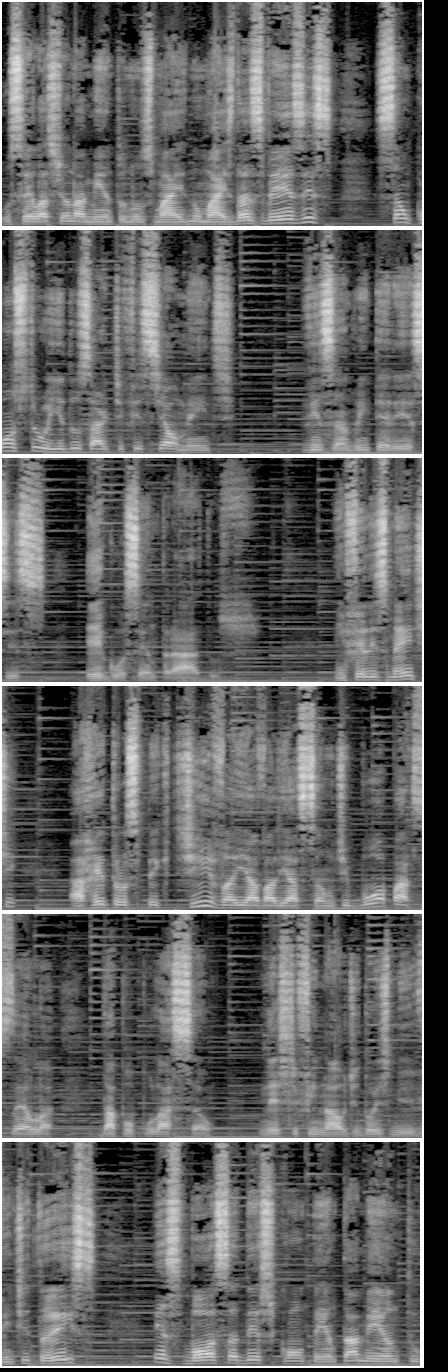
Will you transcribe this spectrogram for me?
Os relacionamentos, mais, no mais das vezes, são construídos artificialmente, visando interesses egocentrados. Infelizmente, a retrospectiva e avaliação de boa parcela da população neste final de 2023 esboça descontentamento,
